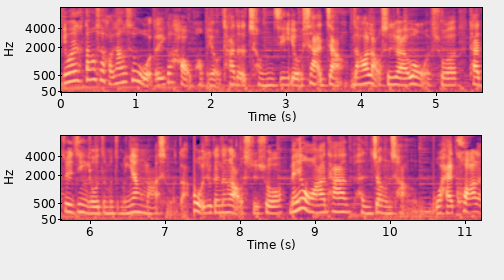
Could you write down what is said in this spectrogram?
因为当时好像是我的一个好朋友，她的成绩有下降，然后老师就来问我说，她最近有怎么怎么样吗什么的。我就跟那个老师说没有啊，她很正常。我还夸了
